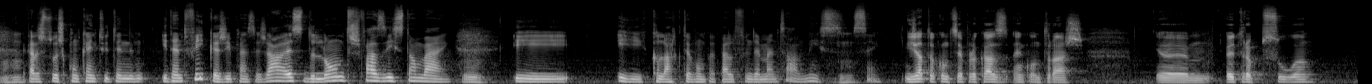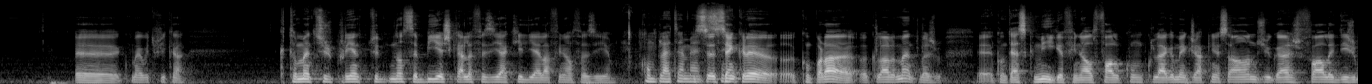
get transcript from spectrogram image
Uhum. Aquelas pessoas com quem tu te identificas e pensas, ah, esse de Londres faz isso também. Uhum. E, e claro que teve um papel fundamental nisso, uhum. sim. E já te aconteceu por acaso encontrares um, outra pessoa eh, como é que eu vou te explicar? Que também te surpreende que tu não sabias que ela fazia aquilo e ela afinal fazia. Completamente. Se, sem querer comparar, claramente, mas uh, acontece comigo. Afinal, falo com um colega meu que já conheço há anos e o gajo fala e diz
